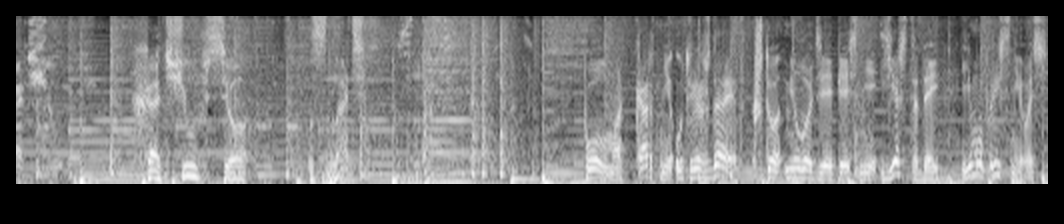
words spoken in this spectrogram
Хочу. Хочу все знать. Пол Маккартни утверждает, что мелодия песни «Yesterday» ему приснилась.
